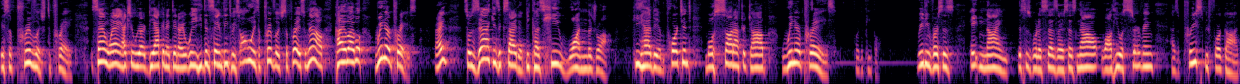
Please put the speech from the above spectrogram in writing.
it's a privilege to pray. Sam Wang, actually, we are diacon at dinner. We, he did the same thing to me. It's always a privilege to pray. So now, Kaya Bible, winner prays, right? So Zach is excited because he won the draw. He had the important, most sought after job, winner prays for the people. Reading verses 8 and 9, this is what it says there. It says, Now, while he was serving as a priest before God,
